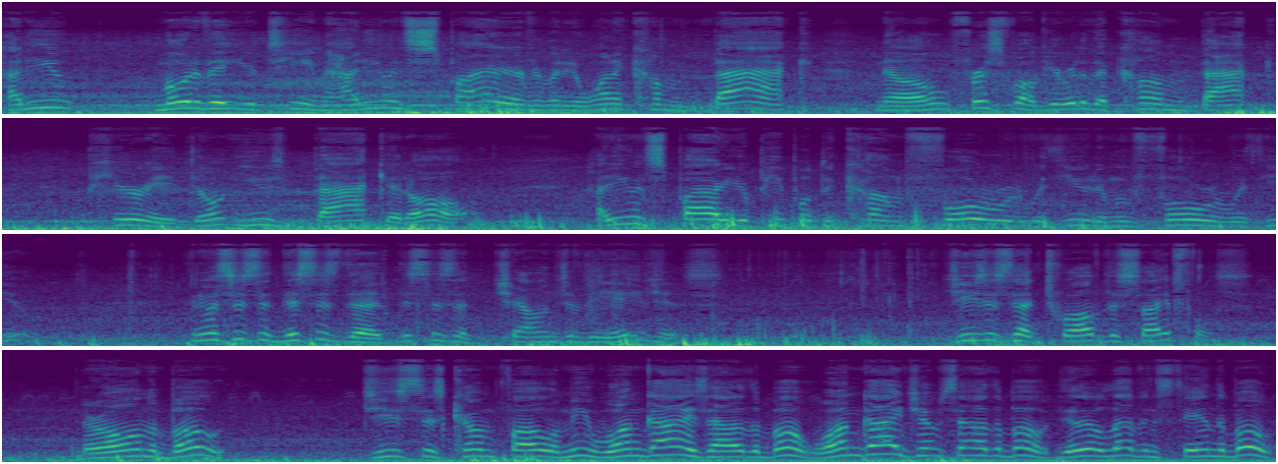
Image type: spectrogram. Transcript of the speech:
How do you motivate your team? How do you inspire everybody to want to come back? No, first of all, get rid of the come back period. Don't use back at all. How do you inspire your people to come forward with you, to move forward with you? You know, it's just a, this is the this is a challenge of the ages. Jesus had 12 disciples. They're all in the boat. Jesus says, Come follow me. One guy's out of the boat. One guy jumps out of the boat. The other 11 stay in the boat.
